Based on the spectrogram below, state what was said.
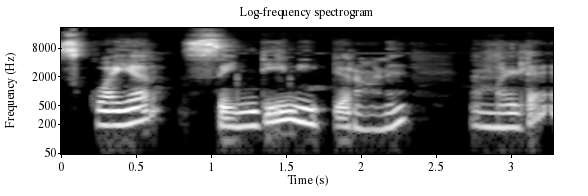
സ്ക്വയർ ആണ് നമ്മളുടെ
